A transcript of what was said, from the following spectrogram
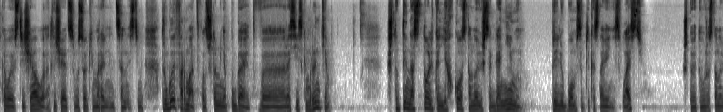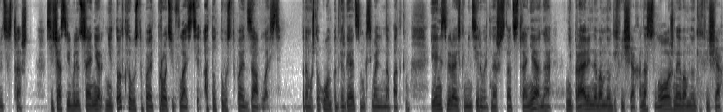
кого я встречал, отличаются высокими моральными ценностями. Другой формат, вот что меня пугает в российском рынке, что ты настолько легко становишься гонимым при любом соприкосновении с властью, что это уже становится страшно. Сейчас революционер не тот, кто выступает против власти, а тот, кто выступает за власть. Потому что он подвергается максимальным нападкам. Я не собираюсь комментировать нашу ситуацию в стране. Она неправильная во многих вещах, она сложная во многих вещах.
